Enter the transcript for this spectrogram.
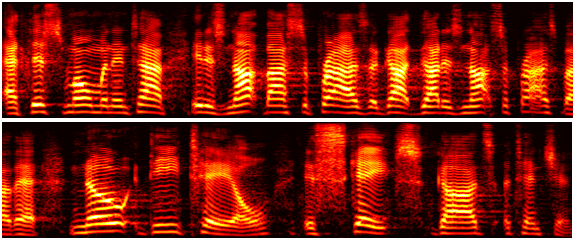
at this moment in time. It is not by surprise that God, God is not surprised by that. No detail escapes God's attention.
